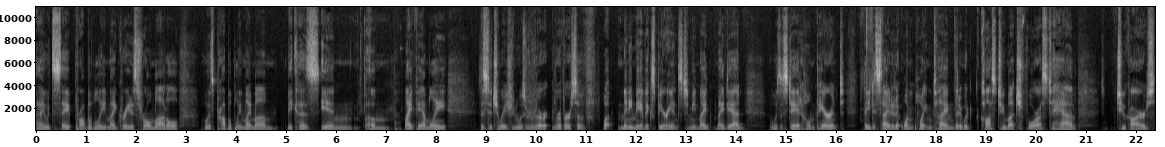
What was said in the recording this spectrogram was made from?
I would say probably my greatest role model was probably my mom because in um, my family, the situation was rever- reverse of what many may have experienced. I mean, my my dad was a stay-at-home parent. They decided at one point in time that it would cost too much for us to have two cars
